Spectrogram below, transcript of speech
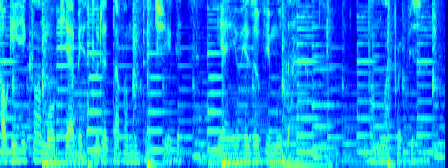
Alguém reclamou que a abertura estava muito antiga e aí eu resolvi mudar. Vamos lá pro episódio.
